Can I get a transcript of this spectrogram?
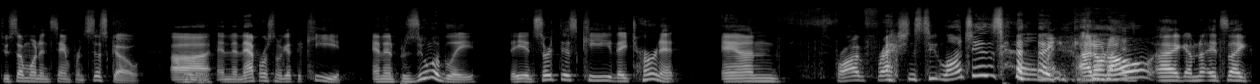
to someone in San Francisco, uh, Hmm. and then that person will get the key, and then presumably they insert this key, they turn it, and Frog Fractions 2 launches. Oh my Like, I don't know. Like I'm not. It's like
